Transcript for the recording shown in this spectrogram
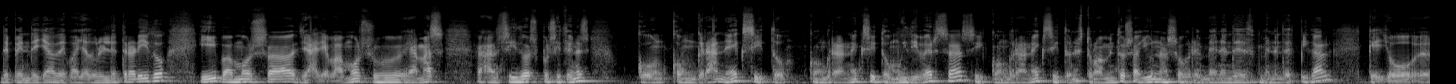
depende ya de Valladolid Letrarido y vamos a, ya llevamos, eh, además han sido exposiciones con, con gran éxito con gran éxito, muy diversas y con gran éxito. En estos momentos hay una sobre Menéndez, Menéndez Pidal que yo eh,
